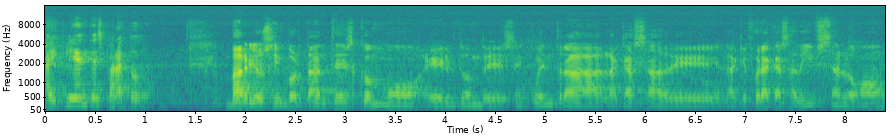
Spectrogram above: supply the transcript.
Hay clientes para todo. Barrios importantes como el donde se encuentra la casa de la que fuera casa de Yves Saint Laurent.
